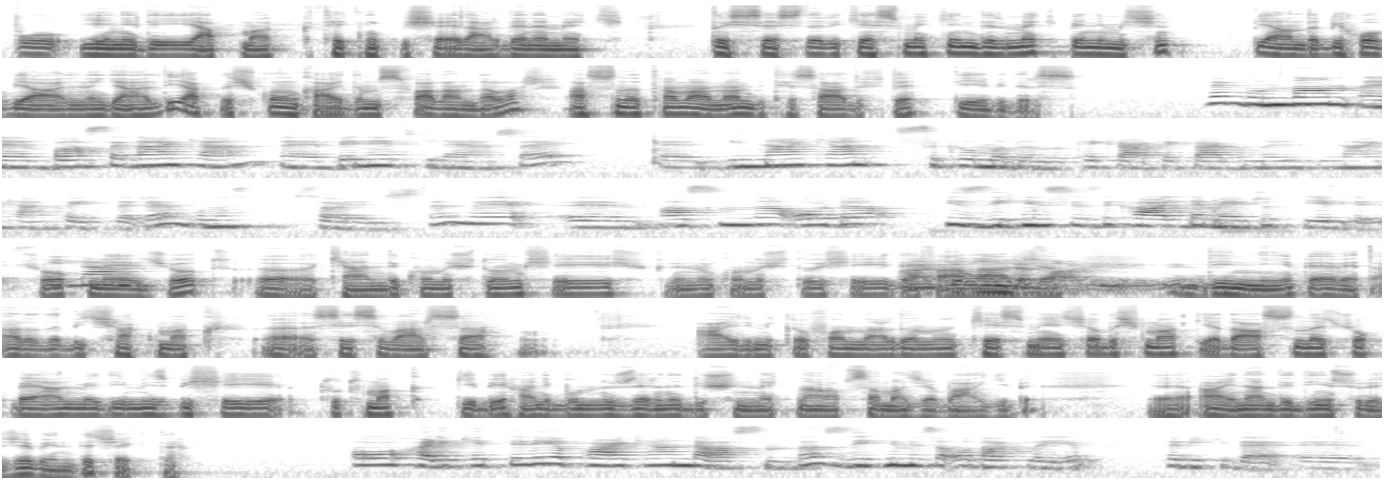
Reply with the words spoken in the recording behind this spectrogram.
bu yeniliği yapmak, teknik bir şeyler denemek, dış sesleri kesmek, indirmek benim için bir anda bir hobi haline geldi. Yaklaşık 10 kaydımız falan da var. Aslında tamamen bir tesadüfte diyebiliriz. Ve bundan e, bahsederken e, beni etkileyen şey e, dinlerken sıkılmadığında tekrar tekrar bunları dinlerken kayıtları bunu söylemiştin ve e, aslında orada bir zihinsizlik hali de mevcut diyebiliriz. Çok İlla- mevcut. Ee, Kendi konuştuğum şeyi, Şükrü'nün konuştuğu şeyi Belki 10 defalarca defa dinledim dinleyip evet arada bir çakmak e, sesi varsa ayrı mikrofonlardan onu kesmeye çalışmak ya da aslında çok beğenmediğimiz bir şeyi tutmak gibi hani bunun üzerine düşünmek ne yapsam acaba gibi. E, aynen dediğin sürece beni de çekti. o hareketleri yaparken de aslında zihnimize odaklayıp tabii ki de e,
